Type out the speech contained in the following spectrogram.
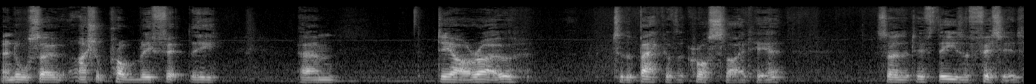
And also I shall probably fit the um, DRO to the back of the cross slide here so that if these are fitted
